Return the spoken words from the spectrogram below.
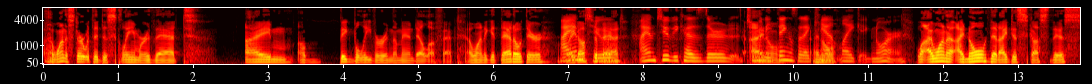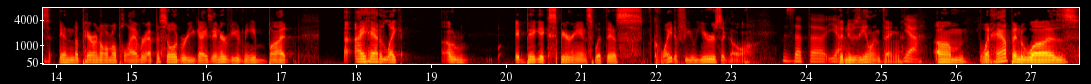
I want to start with a disclaimer that I'm a big believer in the Mandela effect. I want to get that out there right off too. the bat. I am too because there are too I many know. things that I I can't like ignore. Well, I want to. I know that I discussed this in the Paranormal Palaver episode where you guys interviewed me, but I had like a, a big experience with this quite a few years ago. Is that the yeah The New Zealand thing. yeah Um, what happened was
